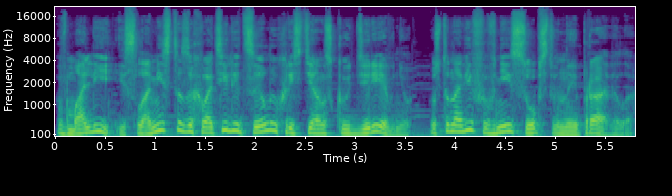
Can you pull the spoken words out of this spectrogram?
В Мали исламисты захватили целую христианскую деревню, установив в ней собственные правила.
